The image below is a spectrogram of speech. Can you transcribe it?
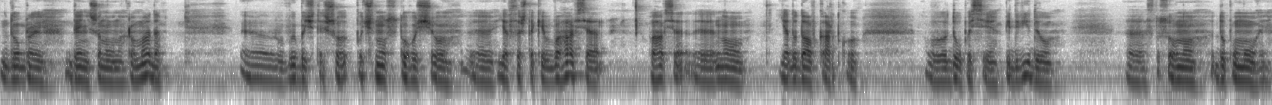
Добрий день, шановна громада. Е, Вибачте, що почну з того, що е, я все ж таки вагався. Вагався, ну, я додав картку в дописі під відео стосовно допомоги.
